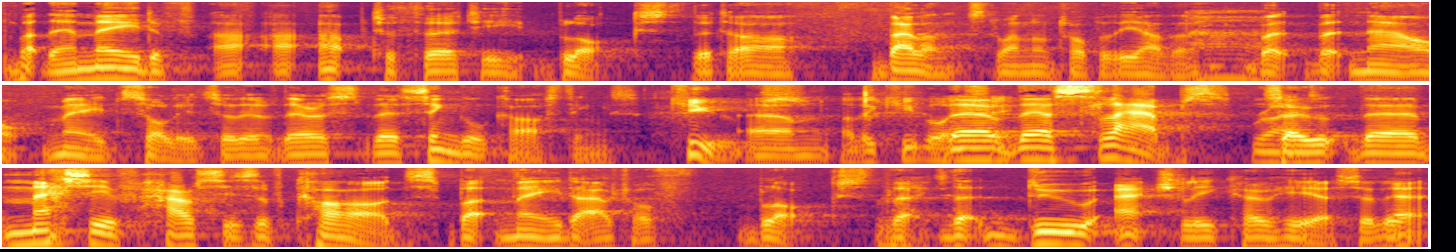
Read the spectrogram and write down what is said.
But they're made of uh, uh, up to thirty blocks that are balanced one on top of the other, Ah. but but now made solid. So they're they're, they're single castings. Cubes? Um, Are they cuboid They're, they're slabs. Right. So they're massive houses of cards, but made out of blocks that, Right. that do actually cohere. So they're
